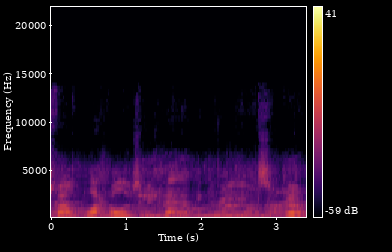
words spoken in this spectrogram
always found black olives to be better ingredients. Yeah.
